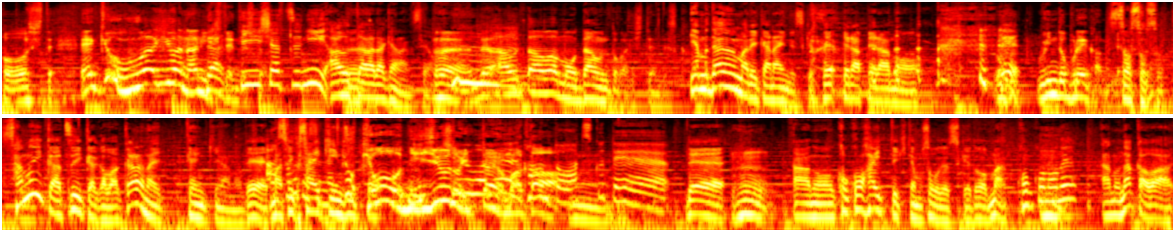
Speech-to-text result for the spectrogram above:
どうして。え今日上着は何着てんですか？T シャツにアウターだけなんですよ、はい、でアウターはもうダウンとかにしてんですか？いやもうダウンまでいかないんですけどペペラペラの でウィンドブレーカーみたいな。そうそうそう。寒いか暑いかがわからない天気なのでまあ、あそうですね。最近ずっと。今日20度いったよま日中はね関た。東暑くて、で、うんあのここ入ってきてもそうですけど、まあ、ここのね、あの中は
